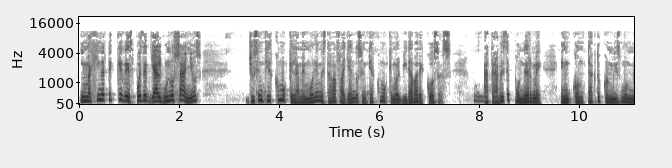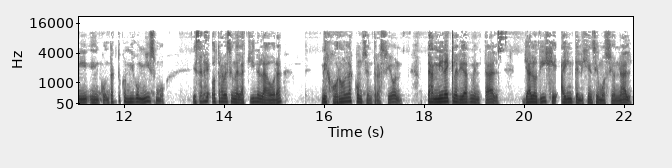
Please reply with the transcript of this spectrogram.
Imagínate que después de ya algunos años, yo sentía como que la memoria me estaba fallando, sentía como que me olvidaba de cosas. A través de ponerme en contacto, con mismo, en contacto conmigo mismo, estar otra vez en el aquí y en el ahora, mejoró la concentración. También hay claridad mental. Ya lo dije, hay inteligencia emocional,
